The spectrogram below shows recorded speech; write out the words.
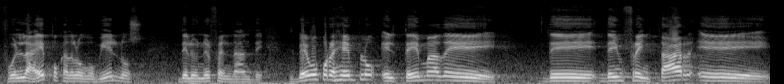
fue en la época de los gobiernos de Leonel Fernández. Vemos, por ejemplo, el tema de, de, enfrentar eh,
